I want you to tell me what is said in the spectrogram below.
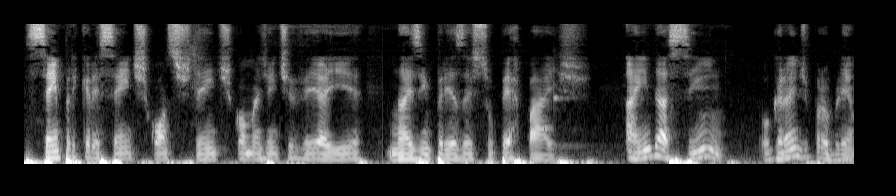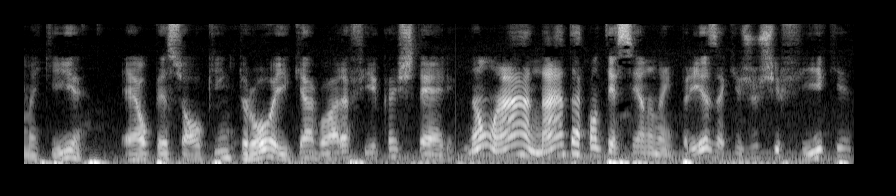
sempre crescentes, consistentes, como a gente vê aí nas empresas super pais. Ainda assim, o grande problema aqui é o pessoal que entrou e que agora fica estéreo. Não há nada acontecendo na empresa que justifique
